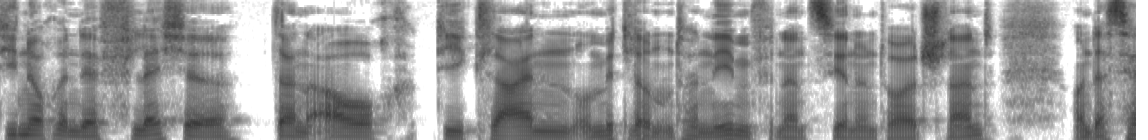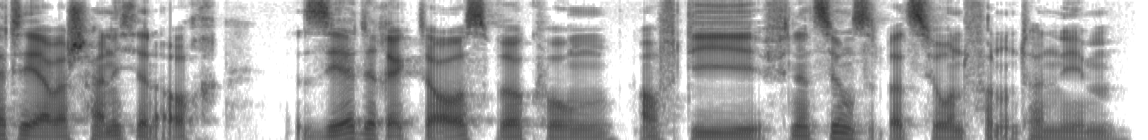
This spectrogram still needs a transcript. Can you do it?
die noch in der Fläche dann auch die kleinen und mittleren Unternehmen finanzieren in Deutschland. Und das hätte ja wahrscheinlich dann auch sehr direkte Auswirkungen auf die Finanzierungssituation von Unternehmen.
